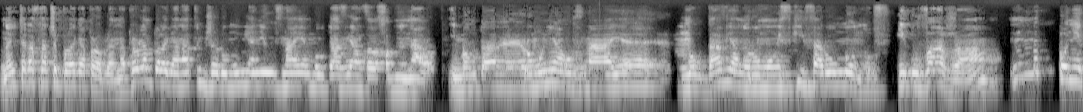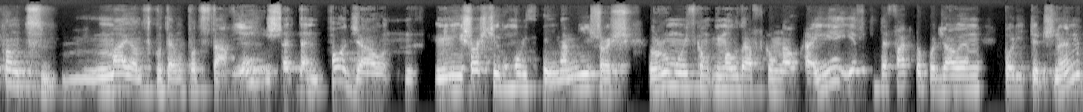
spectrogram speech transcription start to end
No i teraz na czym polega problem? No problem polega na tym, że Rumunia nie uznaje Mołdawian za osobny naród. I Mołda Rumunia uznaje Mołdawian rumuńskich za Rumunów. I uważa, no poniekąd mając ku temu podstawie, że ten podział mniejszości rumuńskiej na mniejszość rumuńską i mołdawską na Ukrainie jest de facto podziałem politycznym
